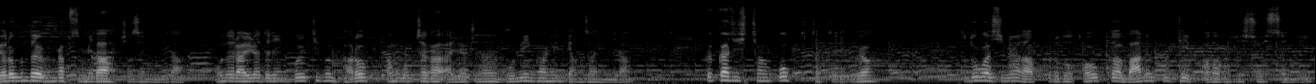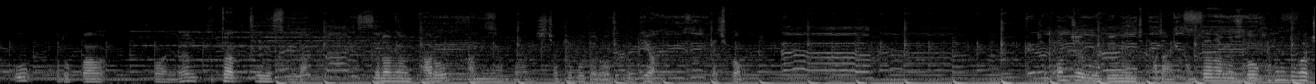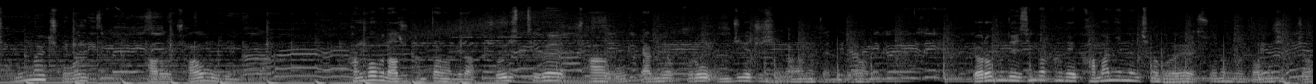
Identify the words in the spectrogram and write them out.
여러분들 반갑습니다. 저승입니다. 오늘 알려드린 꿀팁은 바로 정복자가 알려주는 무빙 강의 영상입니다. 끝까지 시청 꼭 부탁드리고요. 구독하시면 앞으로도 더욱더 많은 꿀팁 얻어가실 수 있으니 꼭 구독과 좋아요는 부탁드리겠습니다. 그러면 바로 강의 한번 시작해보도록 할게요. 렛츠고! 첫 번째 무빙은 가장 간단하면서도 활용도가 정말 좋은 바로 좌우 무빙입니다. 방법은 아주 간단합니다. 조이스틱을 좌우, 양옆으로 움직여 주시기만 하면 되는데요. 여러분들이 생각하기에 가만히 있는 적을 쏘는 건 너무 쉽죠.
